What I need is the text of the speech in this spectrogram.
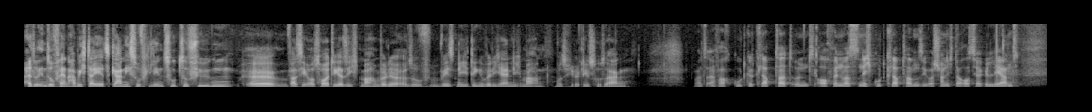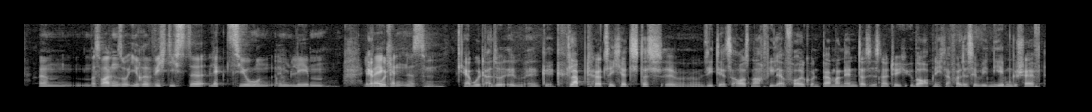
Also insofern habe ich da jetzt gar nicht so viel hinzuzufügen, äh, was ich aus heutiger Sicht machen würde. Also wesentliche Dinge würde ich ähnlich machen, muss ich wirklich so sagen. Weil es einfach gut geklappt hat und auch wenn was nicht gut klappt, haben Sie wahrscheinlich daraus ja gelernt. Ähm, was war denn so Ihre wichtigste Lektion im Leben, Ihre ja, Erkenntnis? Mhm. Ja gut, also äh, geklappt hört sich jetzt, das äh, sieht jetzt aus nach viel Erfolg und permanent. Das ist natürlich überhaupt nicht der Fall. Das ist wie in jedem Geschäft,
